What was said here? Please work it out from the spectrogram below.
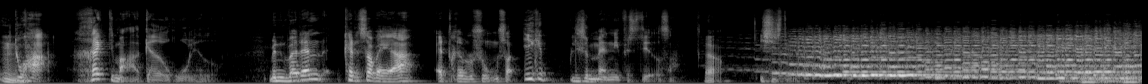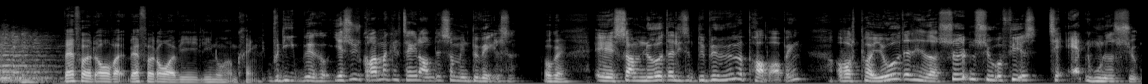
Mm. Du har rigtig meget gadeurolighed. Men hvordan kan det så være, at revolutionen så ikke ligesom manifesterede sig ja. i sidste ende? Hvad for, et år, hvad for et år er vi lige nu omkring? Fordi jeg synes godt, man kan tale om det som en bevægelse. Okay. Øh, som noget, der ligesom, det bliver ved med at poppe op. Ikke? Og vores periode, den hedder 1787 til 1807.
